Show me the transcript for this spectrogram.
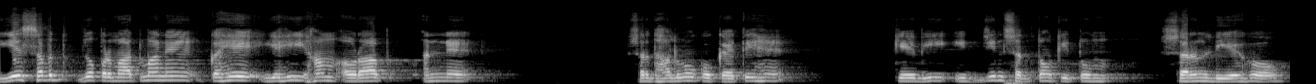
ये शब्द जो परमात्मा ने कहे, यही हम और आप अन्य श्रद्धालुओं को कहते हैं कि भी जिन संतों की तुम शरण लिए हो,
